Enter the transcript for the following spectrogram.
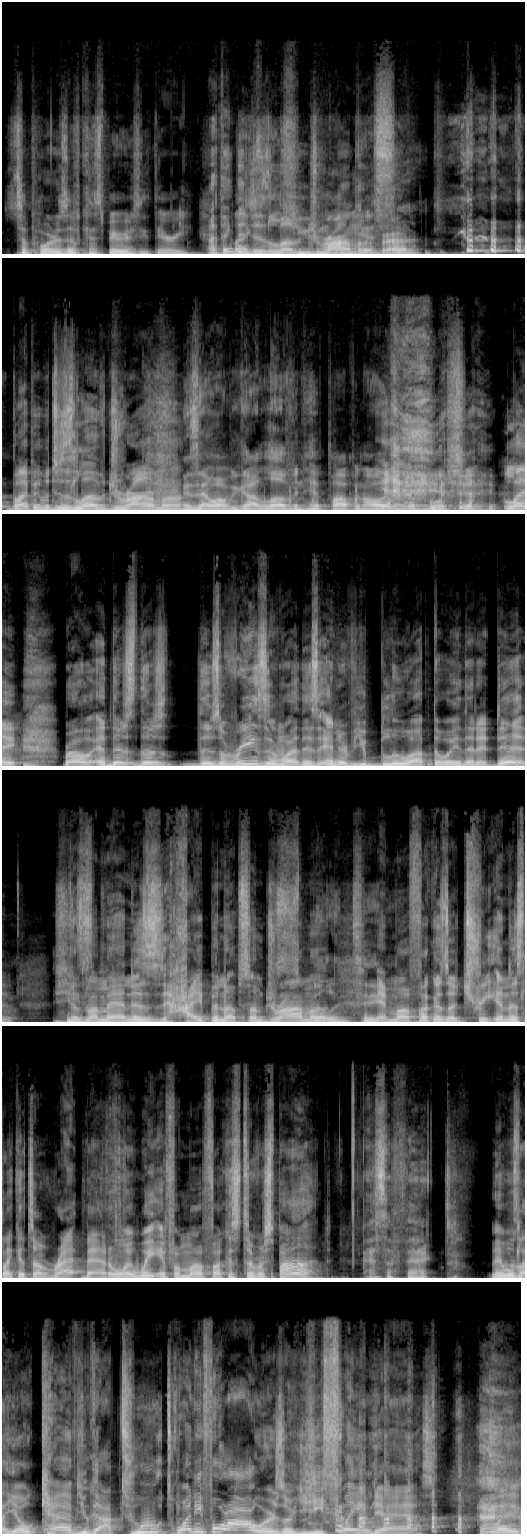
supporters of conspiracy theory. I think they just love drama, bro. Black people just love drama. Is that why we got love and hip hop and all that other bullshit? like, bro, and there's there's there's a reason why this interview blew up the way that it did. Because my man is hyping up some drama, and motherfuckers are treating this like it's a rap battle and waiting for motherfuckers to respond. That's a fact. It was like, yo, Kev, you got two, 24 hours or he flamed your ass. Like,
